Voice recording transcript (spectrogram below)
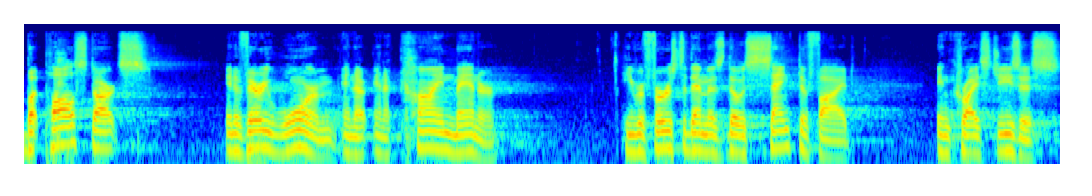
But Paul starts in a very warm and a, a kind manner. He refers to them as those sanctified in Christ Jesus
